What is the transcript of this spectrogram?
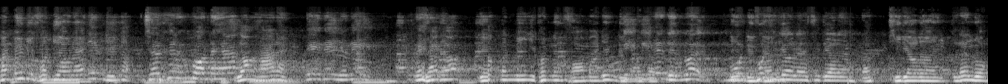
มันไม่มีคนเดียวนะเด้งดึงอะเชิญขึ้นข้างบนนะฮะลองหาหน่อยนี่นี่อยู่นี่เดี๋ยวเดี๋ยวเดี๋ยวมันมีอีกคนหนึ่งขอมาเด้งดึมีงมีนะคได้รับดึงด้วยพูดดึงพูดนะทีเดียวเลยทีเดียวเลยแล้วทีเดียวเลยจะได้รวม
